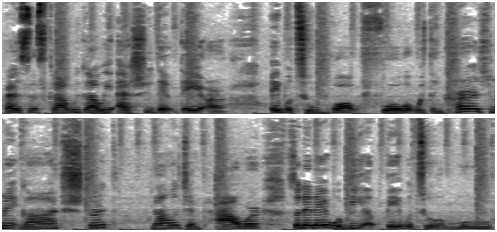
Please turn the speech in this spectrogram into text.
presence, God. We God, we ask you that they are able to walk forward with encouragement, God, strength, knowledge and power so that they will be, be able to move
